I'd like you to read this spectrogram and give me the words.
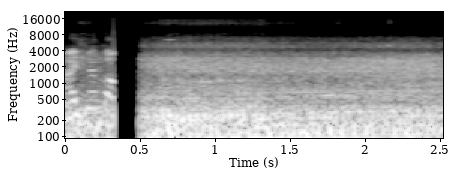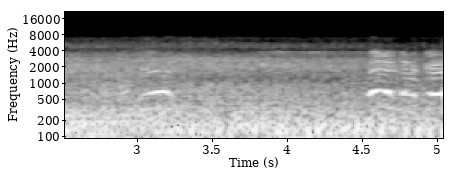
আইছে তো এই ডাকে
